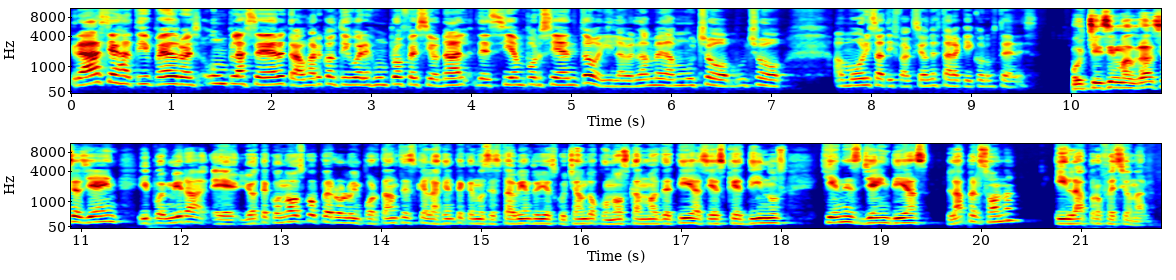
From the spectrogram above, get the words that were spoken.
Gracias a ti, Pedro. Es un placer trabajar contigo. Eres un profesional de 100% y la verdad me da mucho, mucho amor y satisfacción de estar aquí con ustedes. Muchísimas gracias, Jane. Y pues mira, eh, yo te conozco, pero lo importante es que la gente que nos está viendo y escuchando conozcan más de ti. Así es que dinos quién es Jane Díaz, la persona y la profesional.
